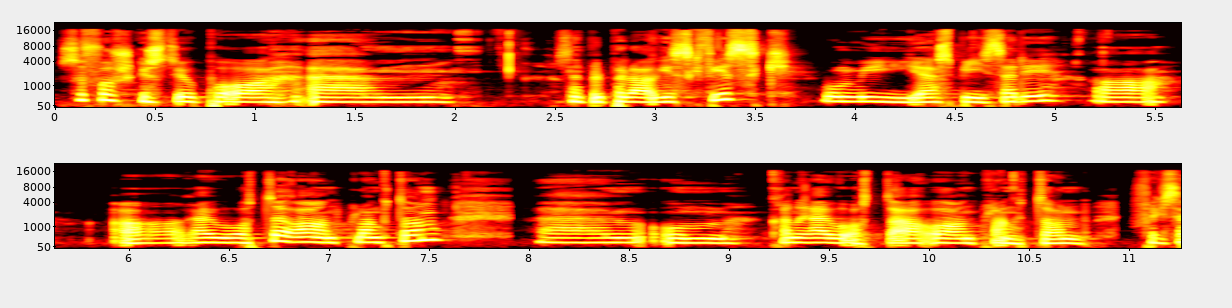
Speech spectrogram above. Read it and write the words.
Så forskes det jo på um, f.eks. pelagisk fisk. Hvor mye spiser de av, av rauåte og annet plankton? Um, om kan rauåta og annet plankton f.eks.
